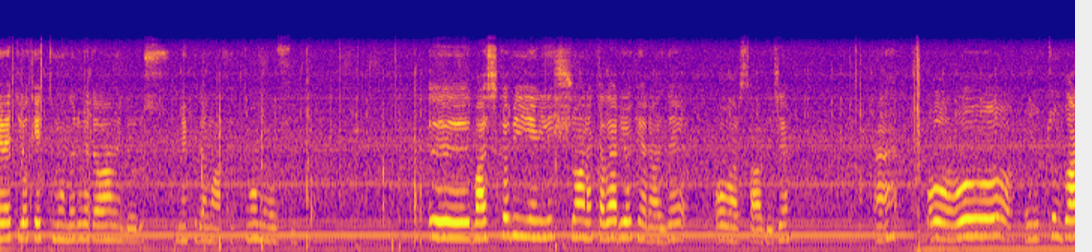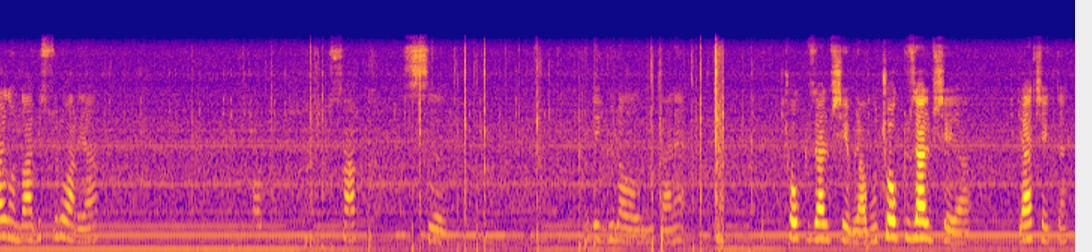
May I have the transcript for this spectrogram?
Evet yok ettim onları ve devam ediyoruz. Map'i de mahvettim ama olsun. Ee, başka bir yenilik şu ana kadar yok herhalde. O var sadece. Oo, unuttum pardon daha bir sürü var ya. Saksı. Bir de gül alalım bir tane. Çok güzel bir şey bu ya. Bu çok güzel bir şey ya. Gerçekten.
